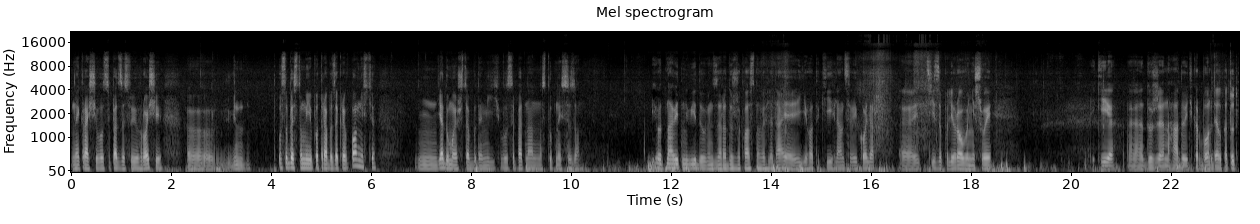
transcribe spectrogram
найкращий велосипед за свої гроші. Е, він особисто мої потреби закрив повністю. Я думаю, що це буде мій велосипед на наступний сезон. І от навіть на відео він зараз дуже класно виглядає. Його такий глянцевий колір, е, ці заполіровані шви, які е, дуже нагадують карбон. Моделка тут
